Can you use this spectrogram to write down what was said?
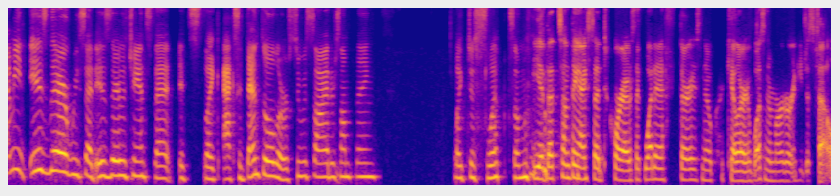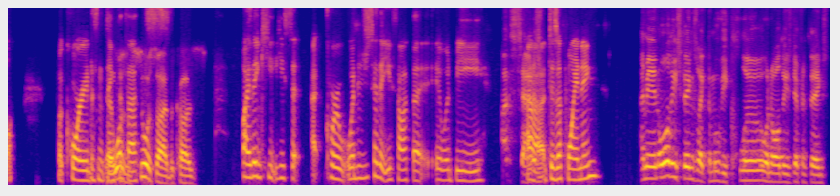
I mean, is there? We said, is there the chance that it's like accidental or suicide or something? Like just slipped some. yeah, that's something I said to Corey. I was like, what if there is no killer? It wasn't a murder and he just fell. But Corey doesn't think that wasn't that's suicide because I think he he said uh, Corey, what did you say that you thought that it would be uh, disappointing? I mean, all these things like the movie Clue and all these different things.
